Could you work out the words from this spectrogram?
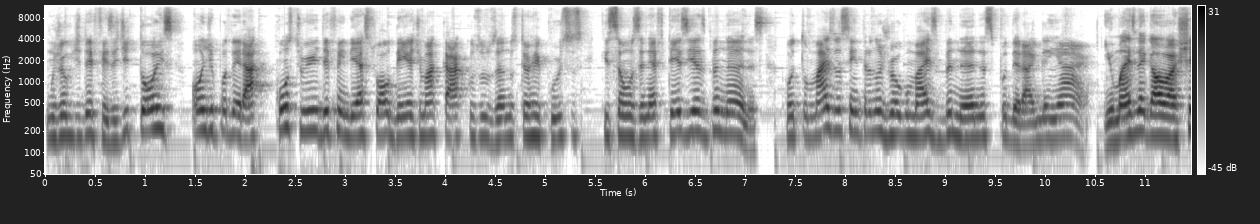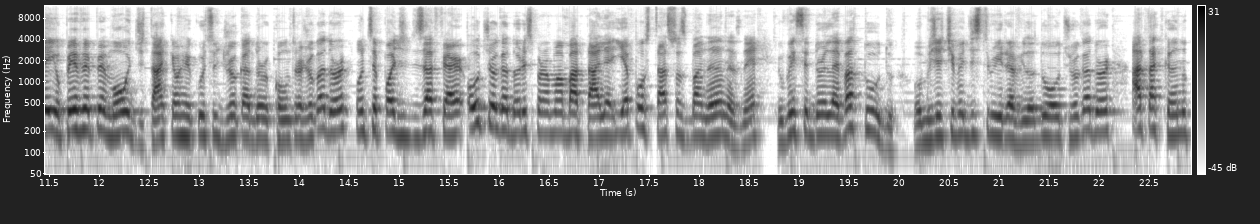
um jogo de defesa de torres, onde poderá construir e defender a sua aldeia de macacos usando os teus recursos, que são os NFTs e as bananas. Quanto mais você entra no jogo, mais bananas poderá ganhar. E o mais legal eu achei o PVP Mode, tá, que é um recurso de jogador contra jogador, onde você pode desafiar outros jogadores para uma batalha e apostar suas bananas, né? E o vencedor leva tudo. O objetivo é destruir a vila do outro jogador, atacando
